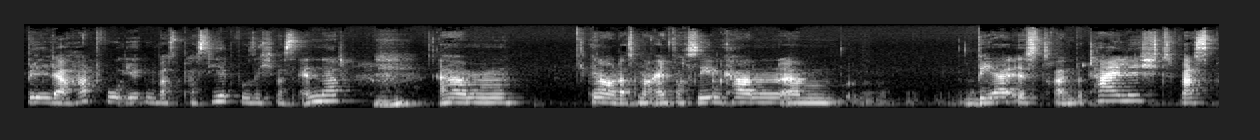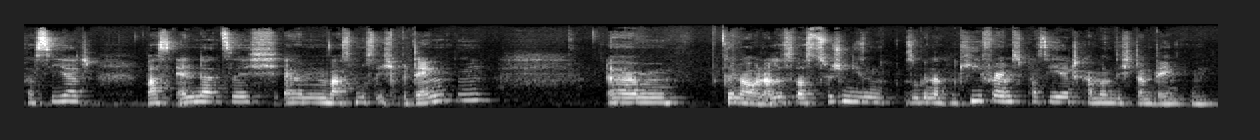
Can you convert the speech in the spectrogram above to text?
Bilder hat, wo irgendwas passiert, wo sich was ändert. Ähm, genau, dass man einfach sehen kann, ähm, wer ist dran beteiligt, was passiert, was ändert sich, ähm, was muss ich bedenken. Ähm, Genau, und alles, was zwischen diesen sogenannten Keyframes passiert, kann man sich dann denken.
